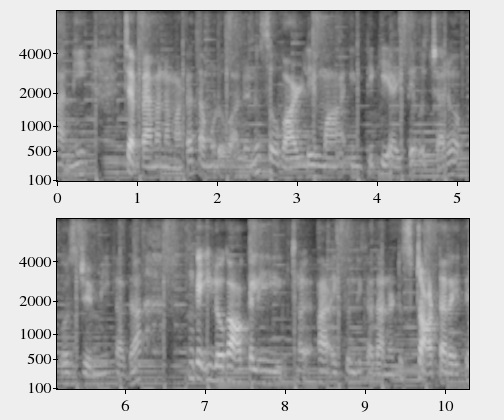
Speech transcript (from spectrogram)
అని చెప్పామన్నమాట తమ్ముడు వాళ్ళను. సో వాళ్ళే మా ఇంటికి అయితే వచ్చారు. కోర్స్ జమ్మి కదా. ఇంకా ఈలోగా ఆకలి అవుతుంది కదా అన్నట్టు స్టార్టర్ అయితే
